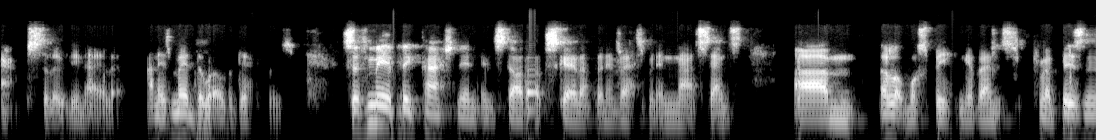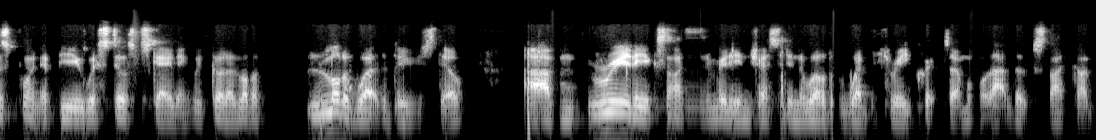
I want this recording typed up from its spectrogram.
absolutely nail it, and it's made the world a difference. So for me, a big passion in, in startup, scale up, and investment in that sense. Um, a lot more speaking events from a business point of view. We're still scaling. We've got a lot of a lot of work to do still. Um, really excited and really interested in the world of Web three crypto and what that looks like. I'm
